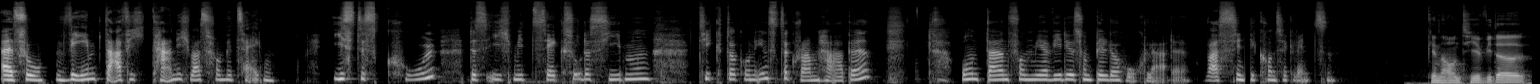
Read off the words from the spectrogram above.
Also, wem darf ich, kann ich was von mir zeigen? Ist es cool, dass ich mit sechs oder sieben TikTok und Instagram habe und dann von mir Videos und Bilder hochlade? Was sind die Konsequenzen? Genau, und hier wieder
